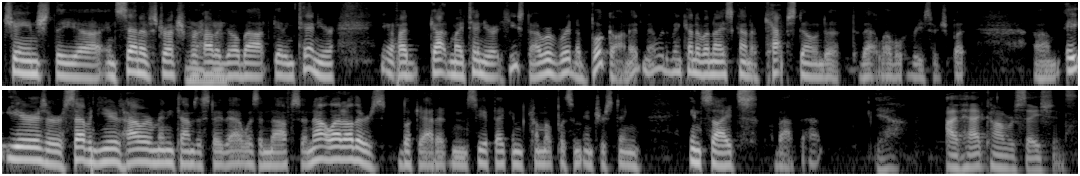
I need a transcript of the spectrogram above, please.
changed the uh, incentive structure for how to Mhm. go about getting tenure you know if i'd gotten my tenure at houston i would have written a book on it and that would have been kind of a nice kind of capstone to, to that level of research but um, eight years or seven years however many times i studied that was enough so now let others look at it and see if they can come up with some interesting insights about that Yeah. I've had conversations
